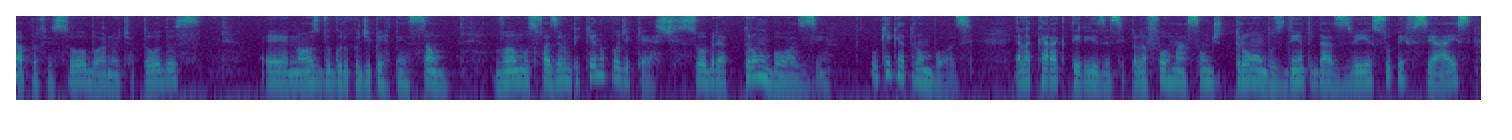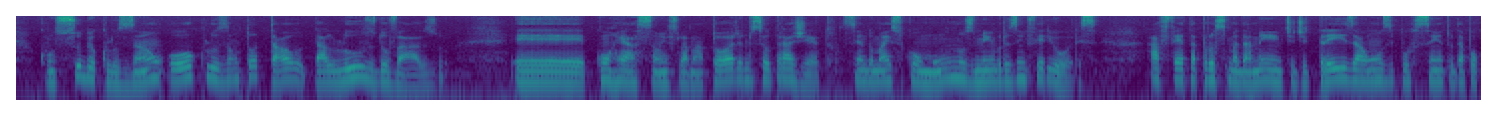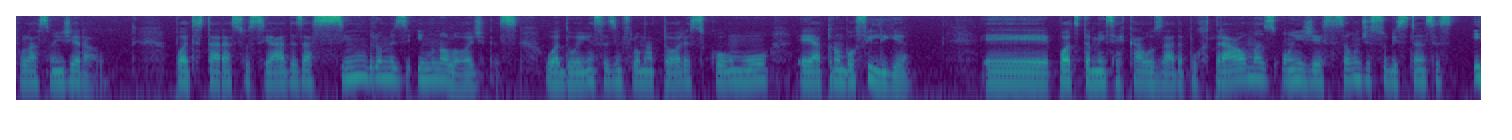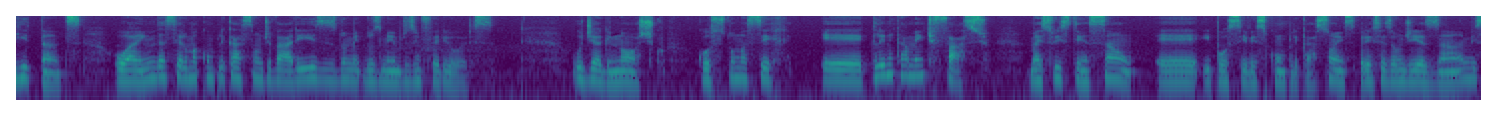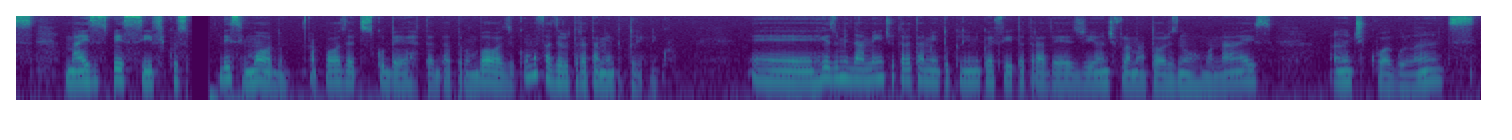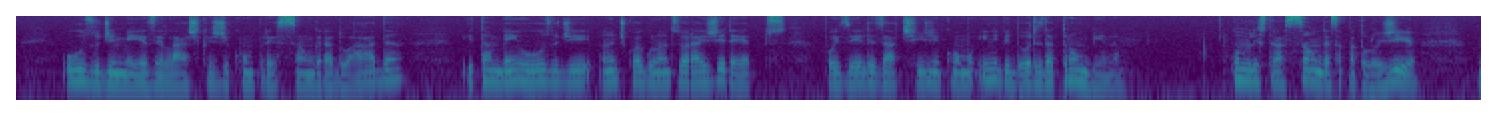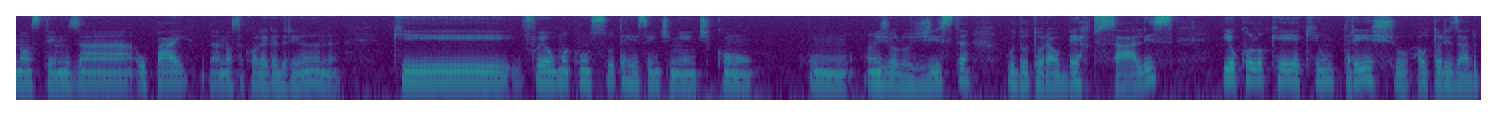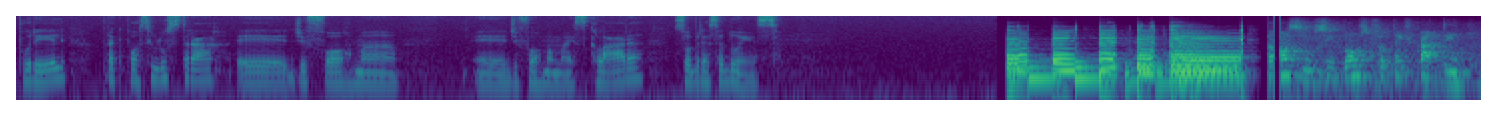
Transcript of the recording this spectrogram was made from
Olá, professor, boa noite a todos. É, nós do grupo de hipertensão vamos fazer um pequeno podcast sobre a trombose. O que é a trombose? Ela caracteriza-se pela formação de trombos dentro das veias superficiais com suboclusão ou oclusão total da luz do vaso, é, com reação inflamatória no seu trajeto, sendo mais comum nos membros inferiores. Afeta aproximadamente de 3 a 11% da população em geral. Pode estar associadas a síndromes imunológicas ou a doenças inflamatórias como é, a trombofilia é, pode também ser causada por traumas ou injeção de substâncias irritantes, ou ainda ser uma complicação de varizes do, dos membros inferiores. O diagnóstico costuma ser é, clinicamente fácil, mas sua extensão é, e possíveis complicações precisam de exames mais específicos. Desse modo, após a descoberta da trombose, como fazer o tratamento clínico? É, resumidamente, o tratamento clínico é feito através de anti-inflamatórios não hormonais, anticoagulantes, uso de meias elásticas de compressão graduada e também o uso de anticoagulantes orais diretos, pois eles atingem como inibidores da trombina. Como ilustração dessa patologia, nós temos a, o pai da nossa colega Adriana, que foi a uma consulta recentemente com um angiologista, o Dr. Alberto Sales, e eu coloquei aqui um trecho autorizado por ele para que possa ilustrar é, de, forma, é, de forma mais clara sobre essa doença. Assim, os sintomas que o senhor tem que ficar atento:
